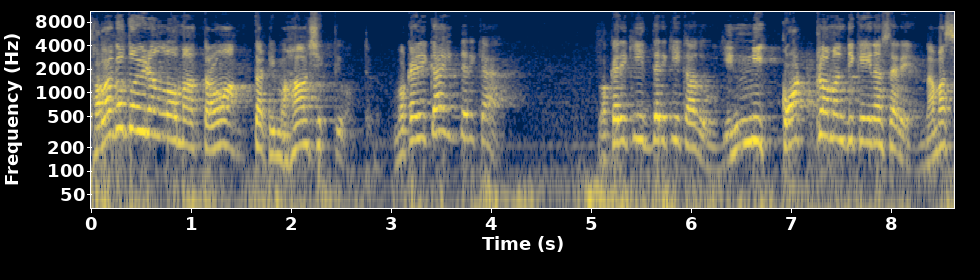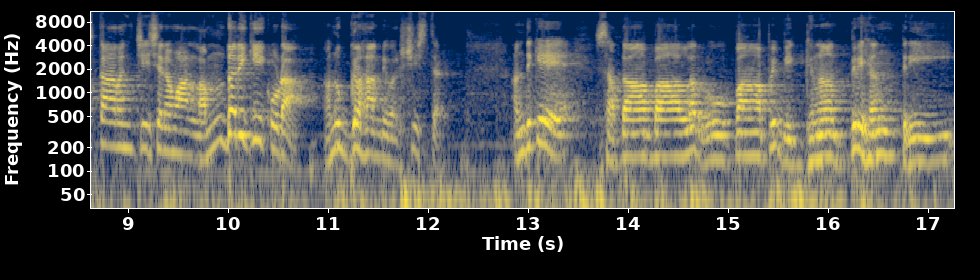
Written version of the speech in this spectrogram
తొలగతోయడంలో మాత్రం అంతటి మహాశక్తివంతుడు. ఒకరికా ఇద్దరికా? ఒకరికి ఇద్దరికి కాదు ఎన్ని కోట్ల మందికైనా సరే నమస్కారం చేసిన వాళ్ళందరికీ కూడా అనుగ్రహాన్ని వర్షిస్తాడు. అందుకే సదాబాల రూపాపి విఘ్నద్రిహంత్రి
